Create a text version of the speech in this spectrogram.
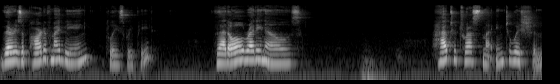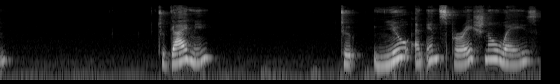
There is a part of my being, please repeat, that already knows how to trust my intuition to guide me to new and inspirational ways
